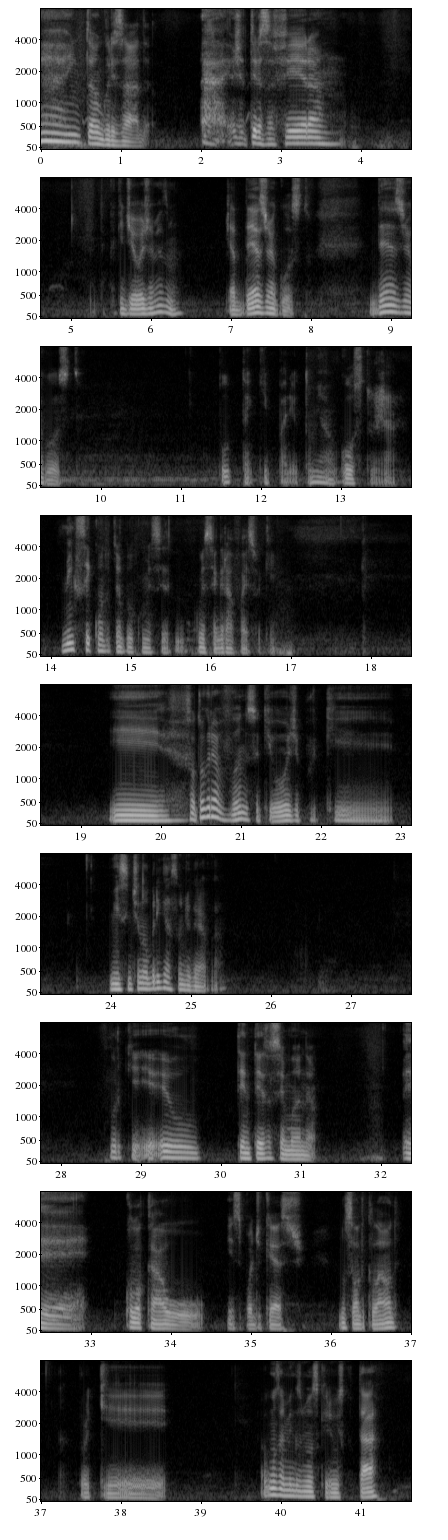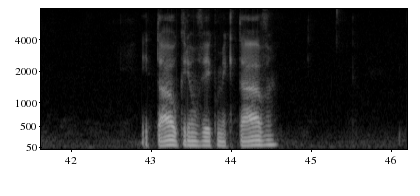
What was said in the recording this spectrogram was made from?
Ah, então, gurizada. Ah, hoje é terça-feira. Que dia hoje é mesmo? Dia 10 de agosto. 10 de agosto. Puta que pariu, tô em agosto já. Nem sei quanto tempo eu comecei, comecei a gravar isso aqui. E só tô gravando isso aqui hoje porque me senti na obrigação de gravar. Porque eu tentei essa semana é, colocar o, esse podcast no SoundCloud, porque alguns amigos meus queriam escutar e tal, queriam ver como é que tava.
